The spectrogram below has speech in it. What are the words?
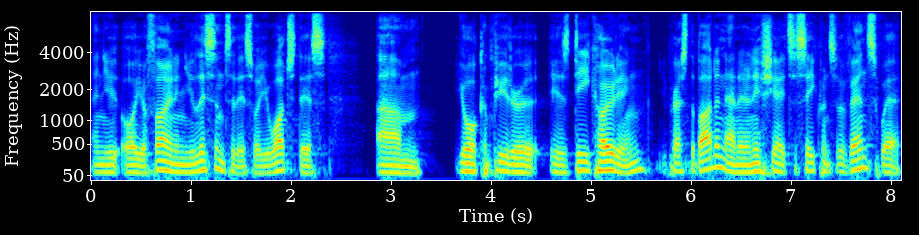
and you or your phone and you listen to this or you watch this, um, your computer is decoding, you press the button and it initiates a sequence of events where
